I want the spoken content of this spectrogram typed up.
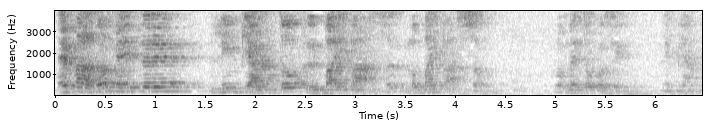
E vado a mettere l'impianto, il bypass, lo bypasso. Lo metto così, l'impianto,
